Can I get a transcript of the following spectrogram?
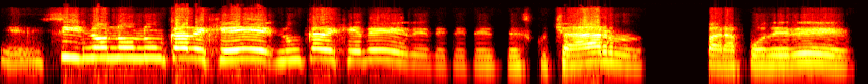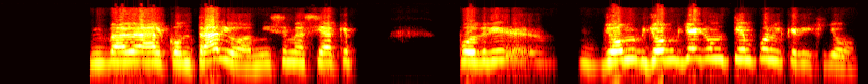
eh, sí, no, no, nunca dejé, nunca dejé de, de, de, de- escuchar para poder eh, al, al contrario, a mí se me hacía que podría, yo, yo llegué a un tiempo en el que dije yo,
